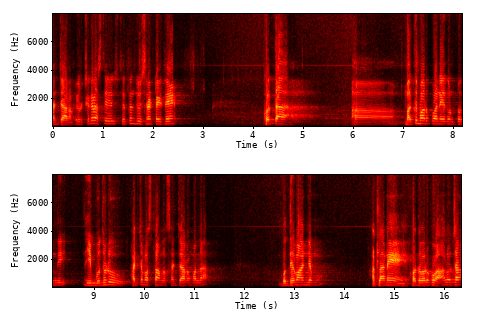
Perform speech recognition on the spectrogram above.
సంచారం. వీరు వృక్షికర స్థితిని చూసినట్టయితే కొంత మతి మరుపు అనేది ఉంటుంది. ఈ బుధుడు పంచమస్థానంలో సంచారం వల్ల బుద్ధిమాంద్యము అట్లానే కొంతవరకు ఆలోచన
